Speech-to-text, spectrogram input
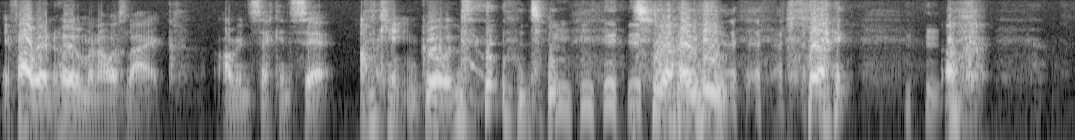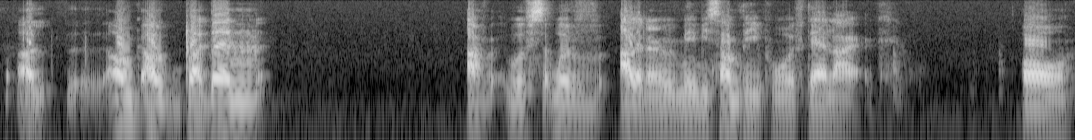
if I went home and I was like, I'm in second set, I'm getting grilled. do, you, do you know what I mean? like, I'm, I'll, I'll, I'll, but then, I, with with I don't know, maybe some people if they're like, oh,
